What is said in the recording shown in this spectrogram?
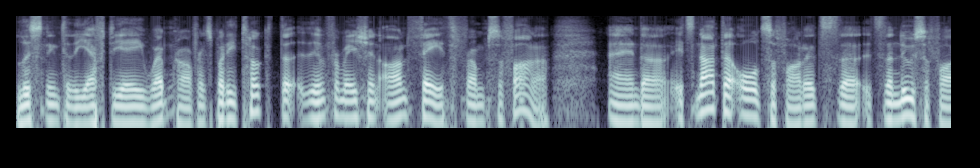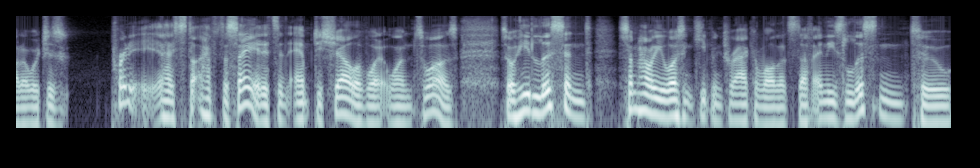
listening to the FDA web conference, but he took the, the information on faith from SFATA. and uh, it's not the old SFATA, it's the it's the new SFATA, which is pretty I still have to say it it's an empty shell of what it once was. So he listened somehow he wasn't keeping track of all that stuff and he's listened to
